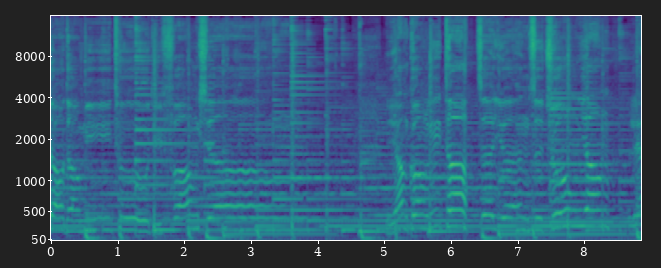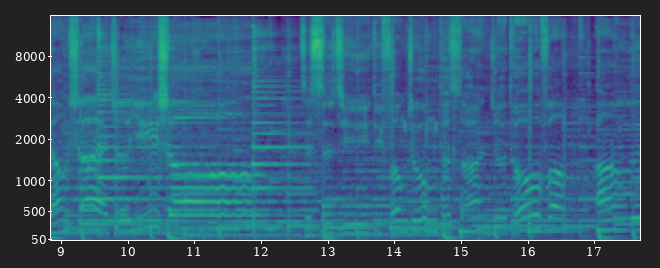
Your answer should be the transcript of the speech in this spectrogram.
找到迷途的方向，阳光里他在院子中央晾晒着衣裳，在四季的风中他散着头发，安慰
